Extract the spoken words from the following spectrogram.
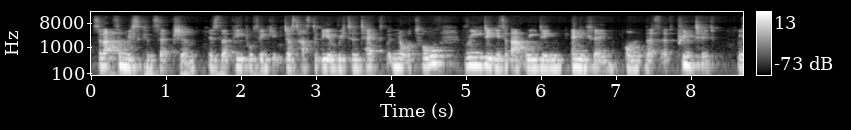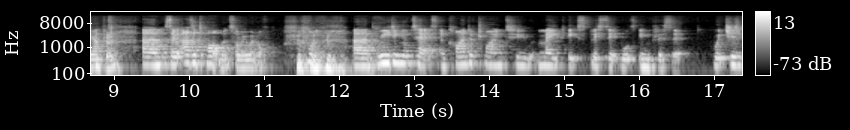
So that's a misconception: is that people think it just has to be a written text, but not at all. Reading is about reading anything on that's, that's printed. Yeah. Okay. Um, so as a department, sorry, I went off. um, reading your text and kind of trying to make explicit what's implicit, which is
